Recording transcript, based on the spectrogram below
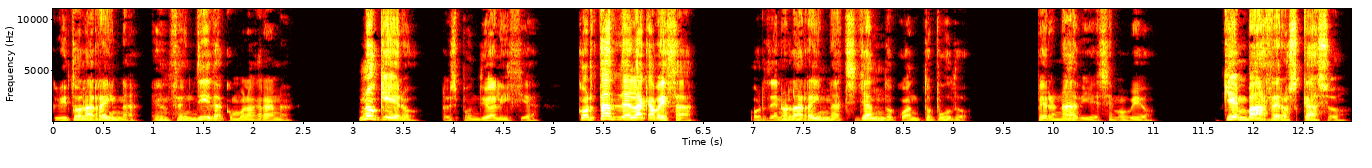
gritó la reina, encendida como la grana. No quiero. respondió Alicia. Cortadle la cabeza. ordenó la reina chillando cuanto pudo pero nadie se movió. ¿Quién va a haceros caso?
